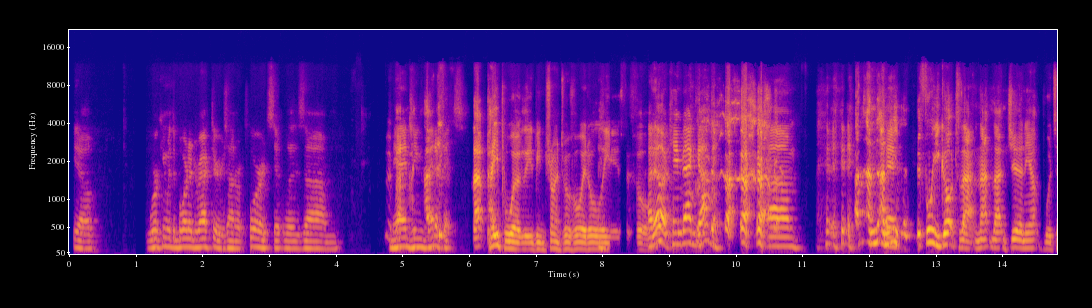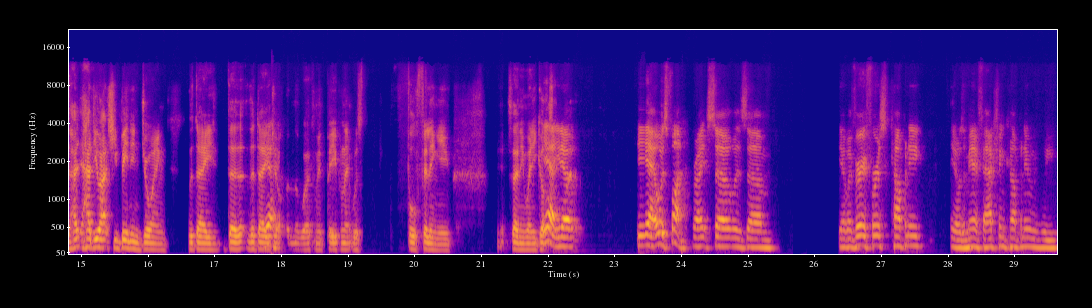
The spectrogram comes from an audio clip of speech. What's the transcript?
you know, working with the board of directors on reports. It was um, managing that, benefits. That paperwork that you'd been trying to avoid all the years before. I know it came back and got me. um, and, and, and, and, before you got to that and that that journey upwards, had, had you actually been enjoying the day the the day yeah. job and the working with people, and it was fulfilling you? It's only when you got yeah, to- you know, yeah, it was fun, right? So it was, um, you know, my very first company, you know, it was a manufacturing company. We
